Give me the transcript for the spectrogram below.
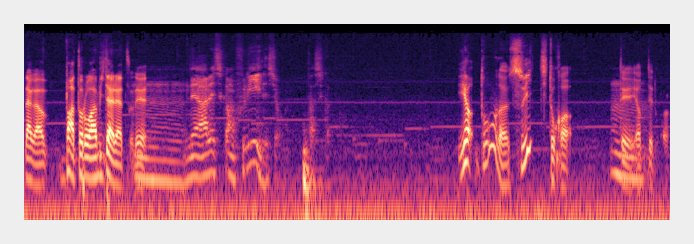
なんか、バトロワみたいなやつうね。ーん。で、あれしかもフリーでしょ。確か。いや、どうだ？スイッチとかうんってやってるのか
